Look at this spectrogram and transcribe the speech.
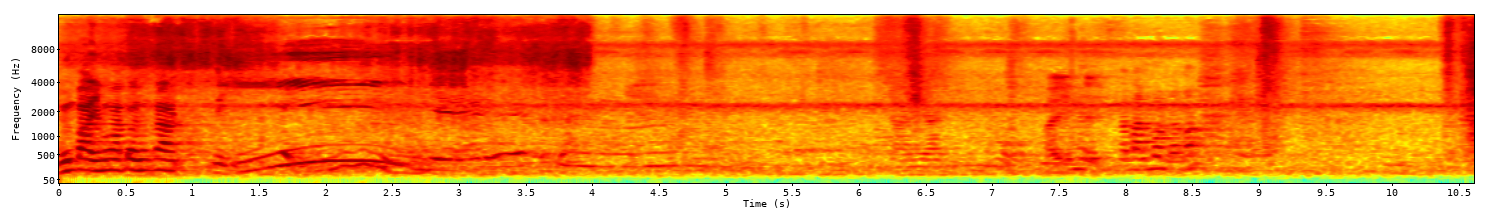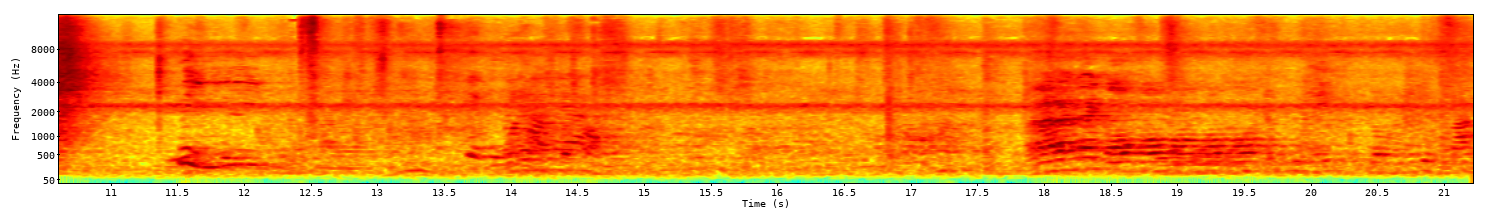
มึงไปมึงมาก่อนมึงก่อนนี่น้ำมันหมดแล้วมั้งเอ้ยโกโกโกโกโกลงมาอยู่ข้างล่าง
